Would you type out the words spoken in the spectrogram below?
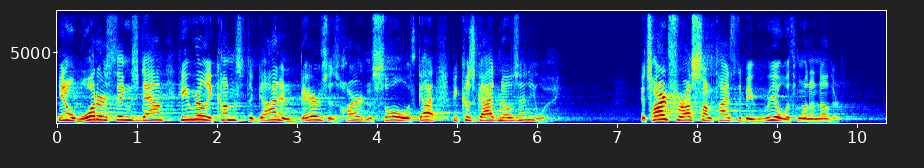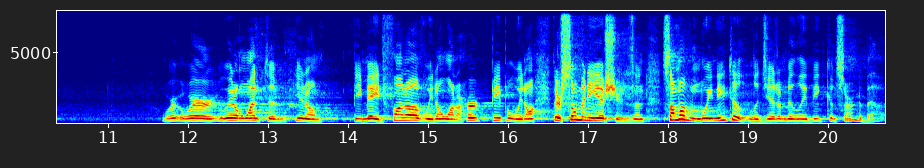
you know, water things down. He really comes to God and bares his heart and soul with God because God knows anyway. It's hard for us sometimes to be real with one another. We're, we're, we don't want to, you know, be made fun of. We don't want to hurt people. We don't. There's so many issues, and some of them we need to legitimately be concerned about.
